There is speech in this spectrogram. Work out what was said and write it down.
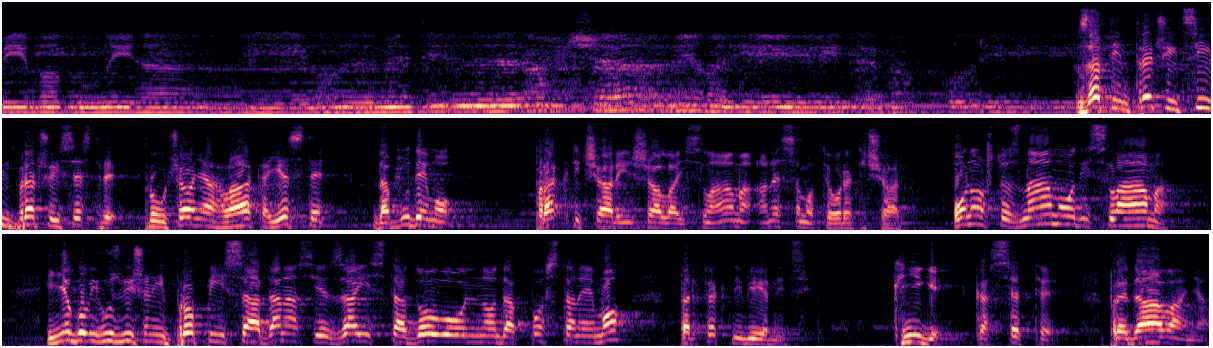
ببطنها في ظلمة الأحشاء بغير تمقر Zatim treći cilj, braćo i sestre, proučavanja hlaka jeste da budemo praktičari, inša Allah, Islama, a ne samo teoretičari. Ono što znamo od Islama, i njegovih uzvišenih propisa danas je zaista dovoljno da postanemo perfektni vjernici. Knjige, kasete, predavanja,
